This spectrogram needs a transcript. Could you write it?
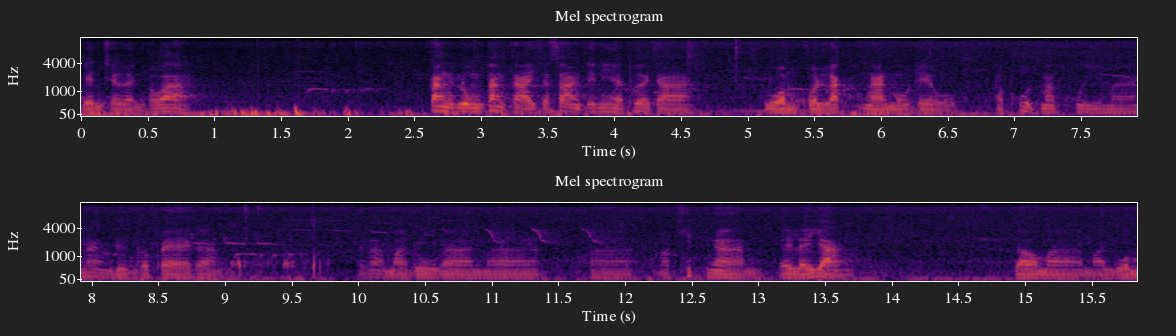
เรียนเชิญ เพราะว่า ตั้งลุงตั้งใจจะสร้างที่นี่เพื่อจะรวมคนรักงานโมเดลมาพูดมาคุยมานั่งดื่มกาแฟกัน แล้วก็มาดูงานมามามาคิดงานหลายๆอย่าง เรามามารวม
